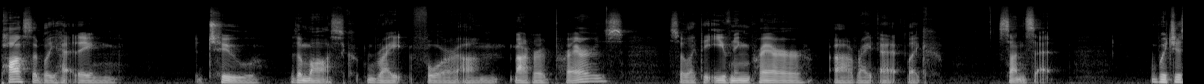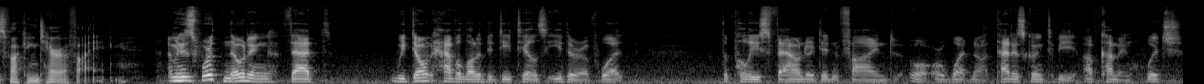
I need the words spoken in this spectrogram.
possibly heading to the mosque right for um maghrib prayers so like the evening prayer uh, right at like sunset which is fucking terrifying I mean, it's worth noting that we don't have a lot of the details either of what the police found or didn't find or, or whatnot. That is going to be upcoming, which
